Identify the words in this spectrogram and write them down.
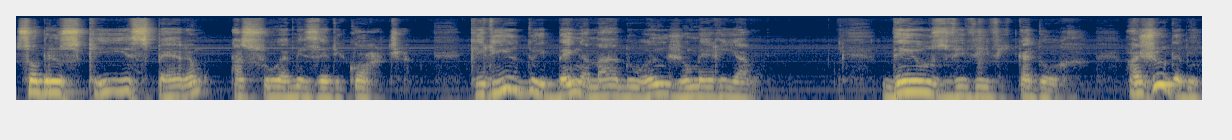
sobre os que esperam a sua misericórdia. Querido e bem-amado anjo Merial, Deus vivificador, ajuda-me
